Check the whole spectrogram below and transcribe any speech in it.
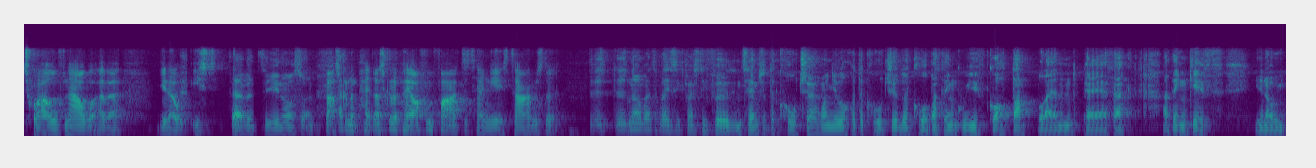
12 now, whatever. You know, he's 17 or something. that's going to pay. That's going to pay off in five to ten years' time, isn't it? There's, there's no better place, especially for in terms of the culture. When you look at the culture of the club, I think we've got that blend perfect. I think if you know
